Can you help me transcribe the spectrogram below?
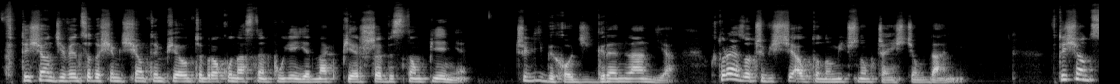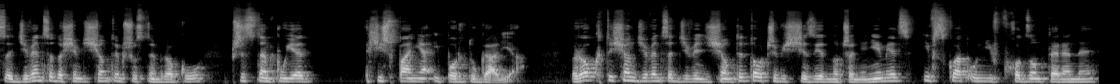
W 1985 roku następuje jednak pierwsze wystąpienie, czyli wychodzi Grenlandia, która jest oczywiście autonomiczną częścią Danii. W 1986 roku przystępuje Hiszpania i Portugalia. Rok 1990 to oczywiście zjednoczenie Niemiec i w skład Unii wchodzą tereny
